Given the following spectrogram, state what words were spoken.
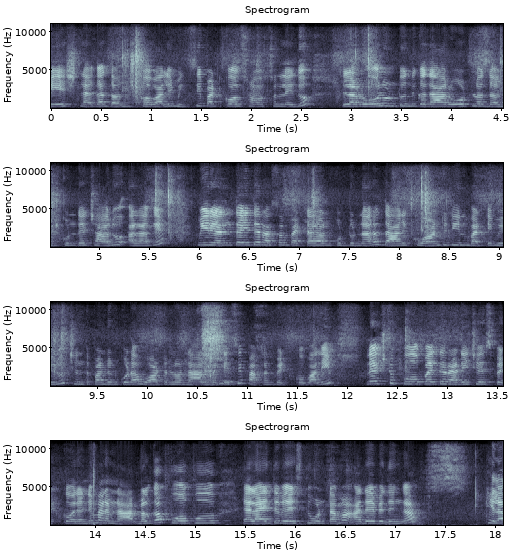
పేస్ట్ లాగా దంచుకోవాలి. మిక్సీ పట్టుకోవాల్సిన అవసరం లేదు. ఇలా రోల్ ఉంటుంది కదా ఆ రోట్లో దంచుకుంటే చాలు. అలాగే మీరు ఎంతైతే రసం పెట్టాలనుకుంటున్నారో దాని క్వాంటిటీని బట్టి మీరు చింతపండును కూడా వాటర్లో నానబెట్టేసి పక్కన పెట్టుకోవాలి. నెక్స్ట్ పోపు అయితే రెడీ చేసి పెట్టుకోవాలండి. మనం నార్మల్గా పోపు ఎలా అయితే వేస్తూ ఉంటామో అదే విధంగా ఇలా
